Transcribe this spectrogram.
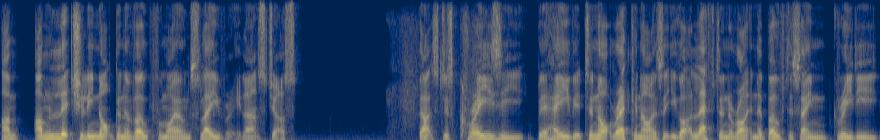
I'm I'm literally not going to vote for my own slavery. That's just that's just crazy behavior to not recognize that you got a left and a right and they're both the same greedy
